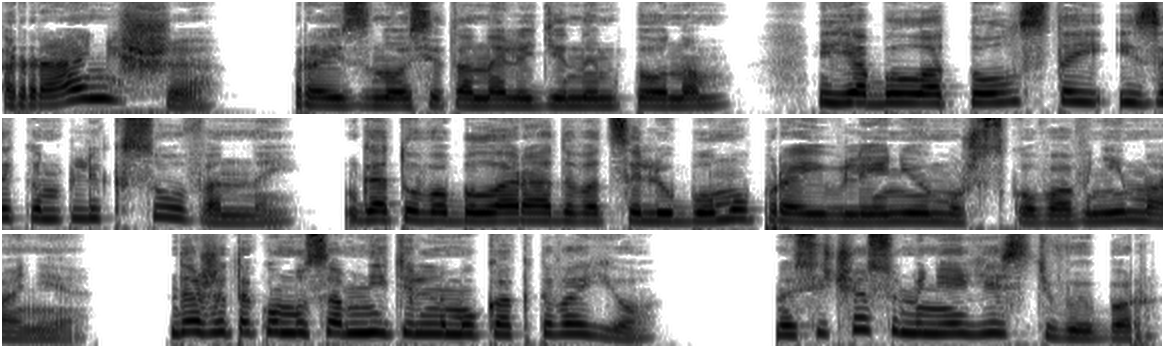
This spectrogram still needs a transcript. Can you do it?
«Раньше», — произносит она ледяным тоном, — «я была толстой и закомплексованной, готова была радоваться любому проявлению мужского внимания, даже такому сомнительному, как твое. Но сейчас у меня есть выбор,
